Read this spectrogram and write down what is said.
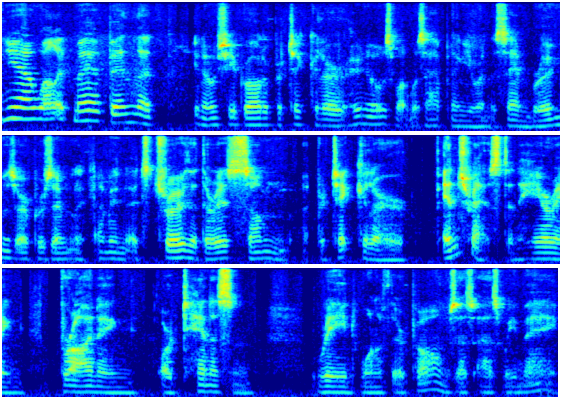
Yeah, well, it may have been that, you know, she brought a particular, who knows what was happening. You were in the same room as her, presumably. I mean, it's true that there is some particular interest in hearing Browning or Tennyson read one of their poems, as, as we may.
